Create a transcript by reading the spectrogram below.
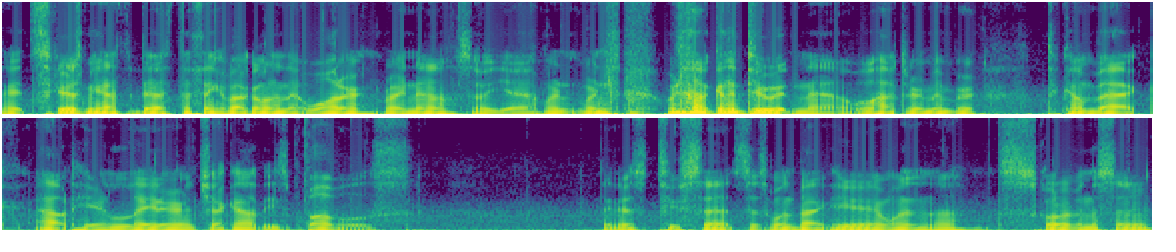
It scares me half to death to think about going in that water right now. So yeah, we're we're we're not gonna do it now. We'll have to remember to come back out here later and check out these bubbles. I think there's two sets. There's one back here and one in the sort of in the center.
